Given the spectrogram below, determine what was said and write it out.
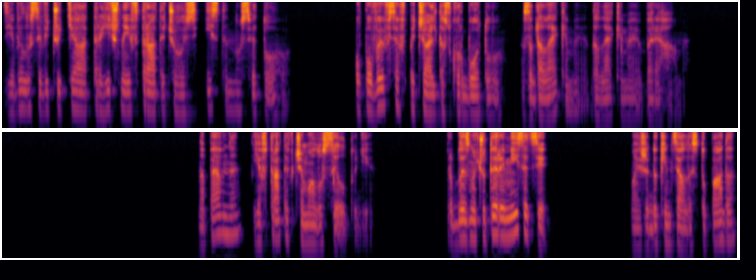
З'явилося відчуття трагічної втрати чогось істинно святого, оповився в печаль та скорботу за далекими далекими берегами. Напевне, я втратив чимало сил тоді. Приблизно чотири місяці, майже до кінця листопада,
